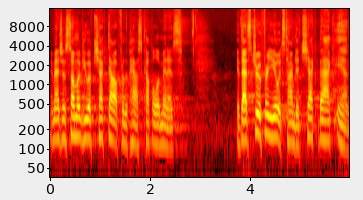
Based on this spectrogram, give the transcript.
I imagine some of you have checked out for the past couple of minutes. If that's true for you, it's time to check back in.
